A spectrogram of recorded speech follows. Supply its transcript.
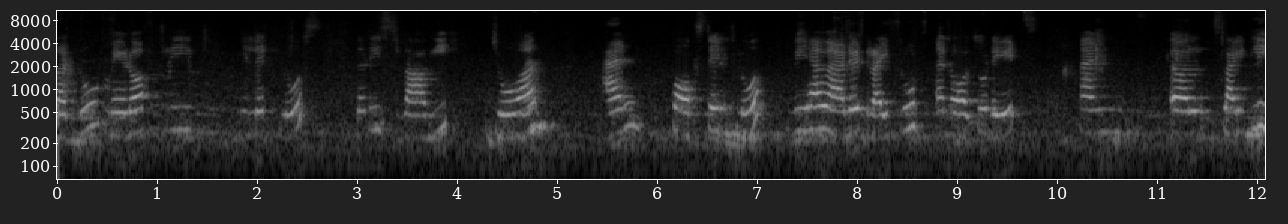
laddu made of three millet flours that is ragi, jowar and foxtail flour. We have added dry fruits and also dates and uh, slightly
